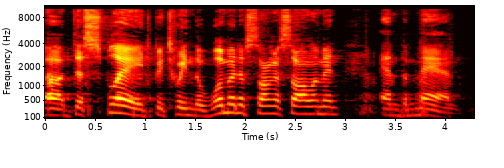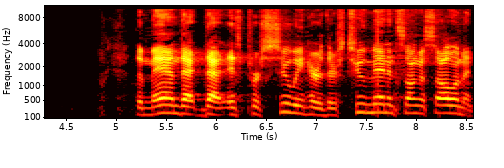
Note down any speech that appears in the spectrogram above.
uh, displayed between the woman of Song of Solomon and the man. The man that, that is pursuing her. There's two men in Song of Solomon.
